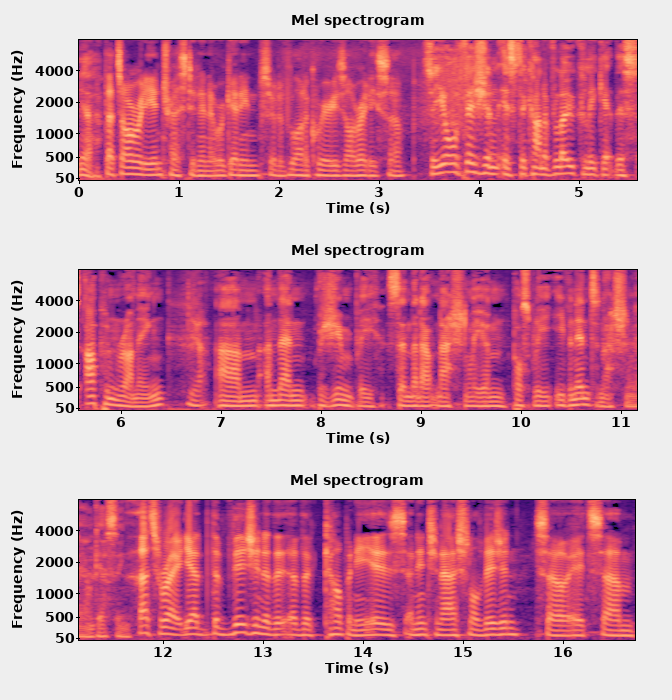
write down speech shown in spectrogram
Yeah. that's already interested in it. We're getting sort of a lot of queries already. So, So, your vision is to kind of locally get this up and running, yeah. um, and then presumably send that out nationally and possibly even internationally. I'm guessing. That's right. Yeah, the vision of the of the company is an international vision. So it's um,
